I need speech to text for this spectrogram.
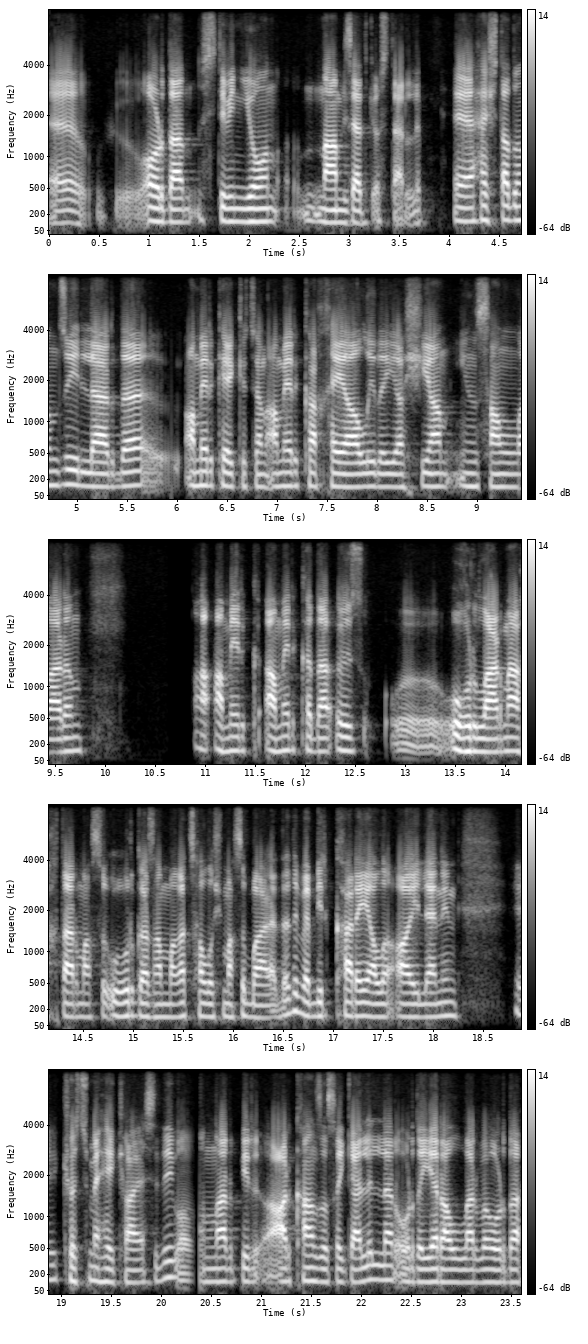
e, orada Steven Yeun namizəd göstərilib. 80-cı illərdə Amerikaya köçən, Amerika xəyalı ilə yaşayan insanların Amerika Amerikada öz uğurlarını axtarması, uğur qazanmağa çalışması barədədir və bir Koreyalı ailənin köçmə hekayəsidir. Onlar bir Arkanzasa gəlirlər, orada yer alırlar və orada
